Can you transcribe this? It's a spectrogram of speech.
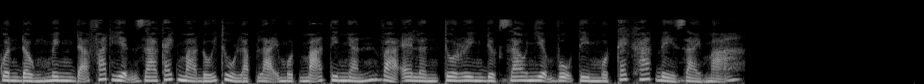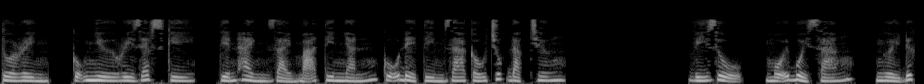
Quân đồng minh đã phát hiện ra cách mà đối thủ lặp lại một mã tin nhắn và Alan Turing được giao nhiệm vụ tìm một cách khác để giải mã. Turing, cũng như Rizevsky, tiến hành giải mã tin nhắn cũ để tìm ra cấu trúc đặc trưng. Ví dụ, mỗi buổi sáng, người Đức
